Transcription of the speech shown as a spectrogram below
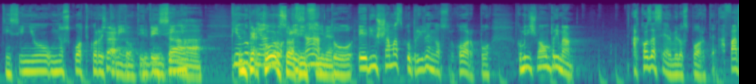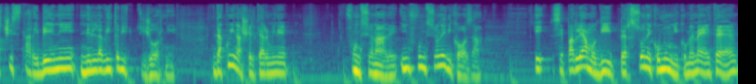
ti insegno uno squat correttamente, Certo, ti insegno piano un percorso piano, esatto, e riusciamo a scoprire il nostro corpo. Come dicevamo prima, a cosa serve lo sport? A farci stare bene nella vita di tutti i giorni. Da qui nasce il termine funzionale. In funzione di cosa? E se parliamo di persone comuni come me e te,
